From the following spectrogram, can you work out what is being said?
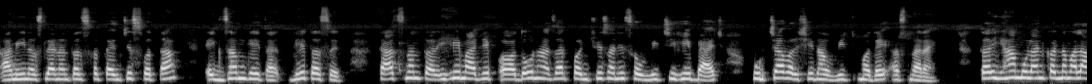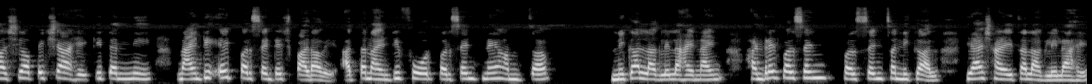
आम्ही नसल्यानंतर सर त्यांची स्वतः एक्झाम घेतात घेत असत. त्याचनंतर ही माझी दोन हजार पंचवीस आणि सव्वीसची ही बॅच पुढच्या वर्षी दहावी मध्ये असणार आहे. तर ह्या मुलांकडनं मला अशी अपेक्षा आहे की त्यांनी नाईन्टी एट पर्सेंटेज पाडावे. आता नाईन्टी फोर पर्सेंटने आमचा निकाल लागलेला आहे. नाईन हंड्रेड पर्सेंट पर्सेंटचा निकाल या शाळेचा लागलेला आहे.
